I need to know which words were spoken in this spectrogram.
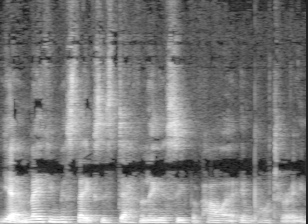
yeah, making mistakes is definitely a superpower in pottery.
